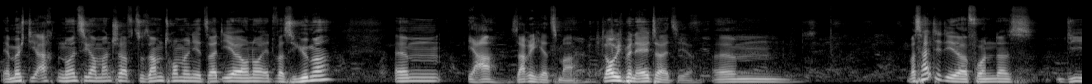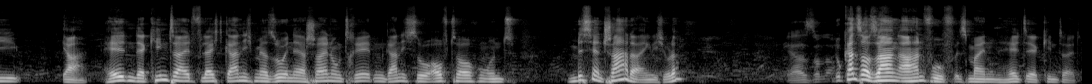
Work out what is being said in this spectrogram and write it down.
Er möchte die 98er-Mannschaft zusammentrommeln. Jetzt seid ihr ja auch noch etwas jünger. Ähm, ja, sage ich jetzt mal. Ich glaube, ich bin älter als ihr. Ähm, was haltet ihr davon, dass die ja, Helden der Kindheit vielleicht gar nicht mehr so in Erscheinung treten, gar nicht so auftauchen und ein bisschen schade eigentlich, oder? Ja, so Du kannst auch sagen, ah, Hanfuf ist mein Held der Kindheit.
